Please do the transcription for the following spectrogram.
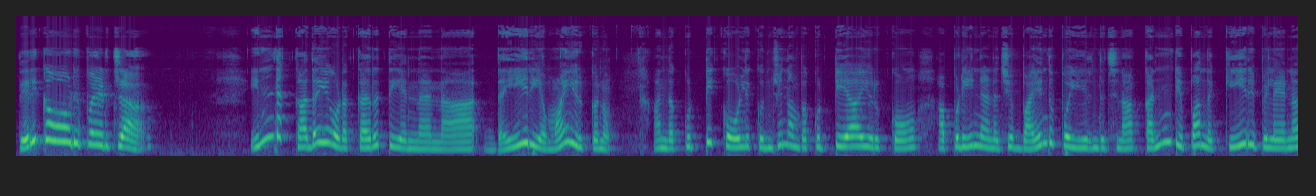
தெறிக்க ஓடி போயிடுச்சான் இந்த கதையோட கருத்து என்னன்னா தைரியமாக இருக்கணும். அந்த குட்டி கோழி குஞ்சு நம்ம குட்டியாக இருக்கோம் அப்படின்னு நினச்சி பயந்து போய் இருந்துச்சுன்னா கண்டிப்பாக அந்த கீரி பிள்ளை என்ன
